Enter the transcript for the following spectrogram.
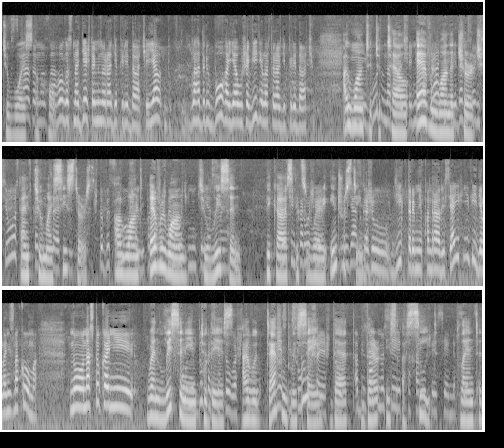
to Voice of Сказано за Hope. голос надежды, именно радиопередачи. Я благодарю Бога, я уже видела эту радиопередачу. I wanted to tell everyone at church and to my sisters. I want everyone to listen because it's very interesting. When listening to this, I would definitely say that there is a seed planted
